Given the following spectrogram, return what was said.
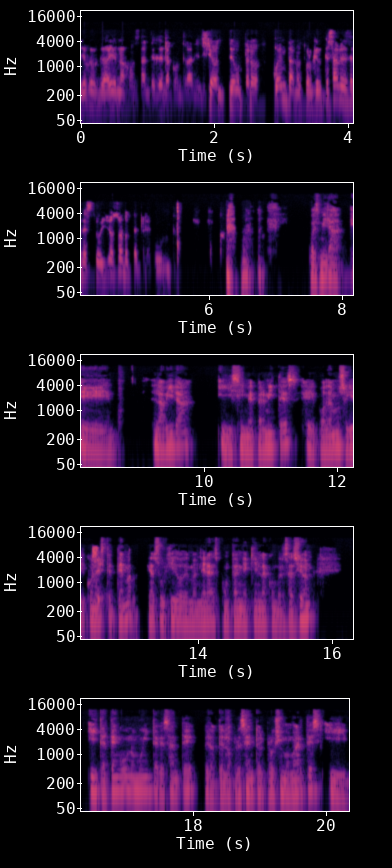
yo creo que hay una constante que es la contradicción. Digo, pero cuéntanos, porque el que sabes eres tú, yo solo te pregunto. pues mira, eh, la vida, y si me permites, eh, podemos seguir con este tema que ha surgido de manera espontánea aquí en la conversación y te tengo uno muy interesante, pero te lo presento el próximo martes y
